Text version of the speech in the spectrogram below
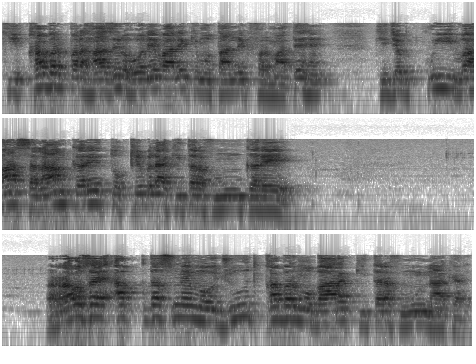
کی خبر پر حاضر ہونے والے کے متعلق فرماتے ہیں کہ جب کوئی وہاں سلام کرے تو قبلہ کی طرف منہ کرے۔ روز اقدس میں موجود قبر مبارک کی طرف منہ نہ کرے۔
